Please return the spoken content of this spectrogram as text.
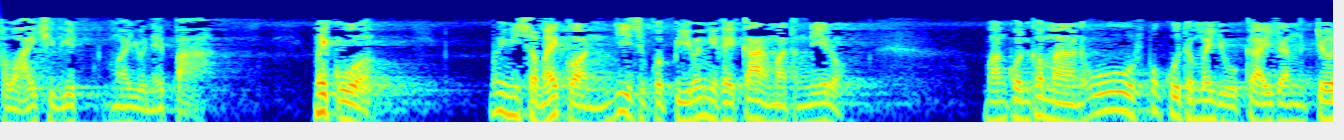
ถวายชีวิตมาอยู่ในป่า ไม่กลัว ไม่มีสมัยก่อนยี่สิบกว่าปี ไม่มีใครกล้ามาทางนี้หรอก บางคนเข้ามาโอ้พวกกูทำไมอยู่ไกลจังเจอ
